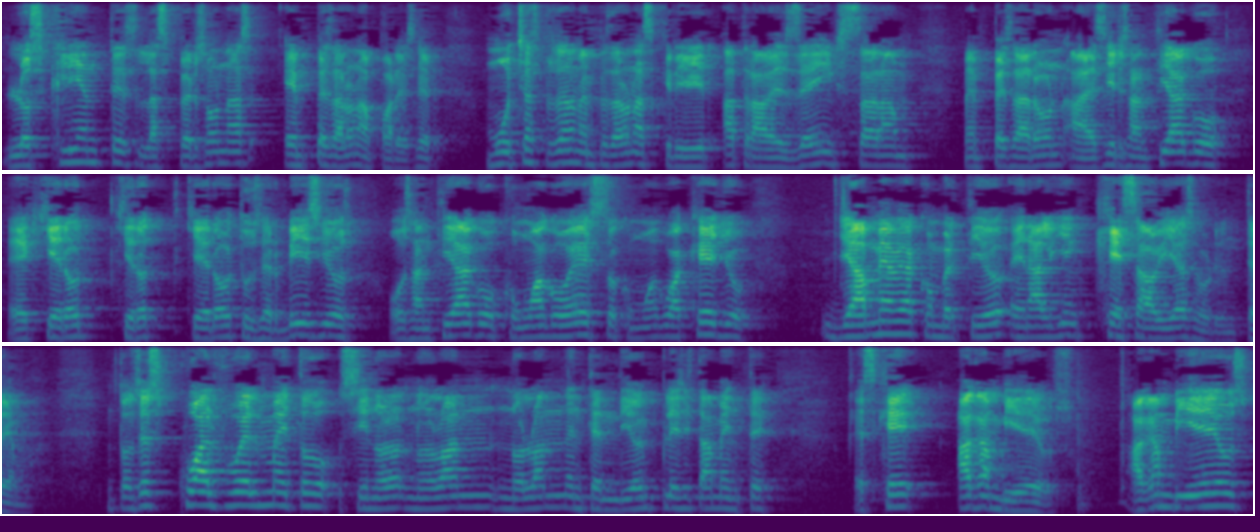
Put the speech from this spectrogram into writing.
los clientes, las personas empezaron a aparecer. Muchas personas me empezaron a escribir a través de Instagram, me empezaron a decir, Santiago, eh, quiero, quiero, quiero tus servicios, o Santiago, ¿cómo hago esto? ¿Cómo hago aquello? Ya me había convertido en alguien que sabía sobre un tema. Entonces, ¿cuál fue el método? Si no, no, lo han, no lo han entendido implícitamente, es que hagan videos. Hagan videos,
